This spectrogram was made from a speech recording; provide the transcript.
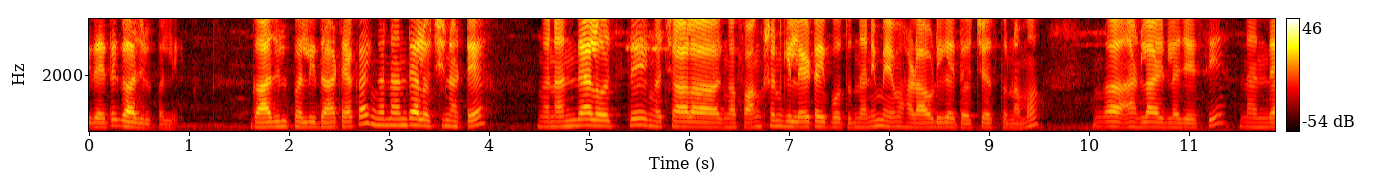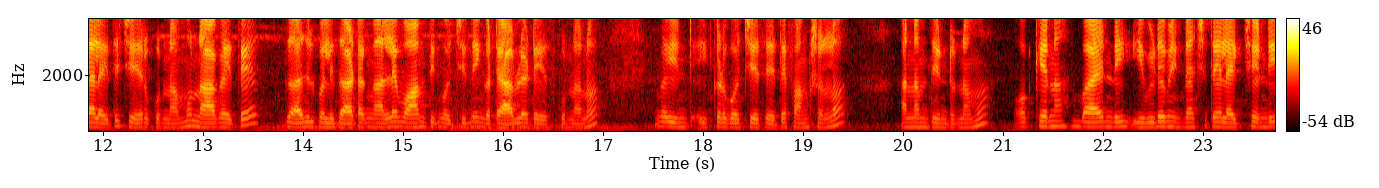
ఇదైతే గాజులపల్లి. గాజులపల్లి దాటాక ఇంకా నంద్యాల వచ్చినట్టే. ఇంకా నంద్యాల వస్తే ఇంకా చాలా ఇంకా ఫంక్షన్కి లేట్ అయిపోతుందని మేము హడావుడిగా అయితే వచ్చేస్తున్నాము. ఇంకా అట్లా ఇట్లా చేసి నంద్యాల అయితే చేరుకున్నాము. నాకైతే గాజులపల్లి దాటంగానే వామితింగ్ వచ్చింది. ఇంకా ట్యాబ్లెట్ వేసుకున్నాను. ఇంకా ఇంటి ఇక్కడికి వచ్చేసి అయితే ఫంక్షన్లో అన్నం తింటున్నాము. ఓకేనా? బాయ్ అండి. ఈ వీడియో మీకు నచ్చితే లైక్ చేయండి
